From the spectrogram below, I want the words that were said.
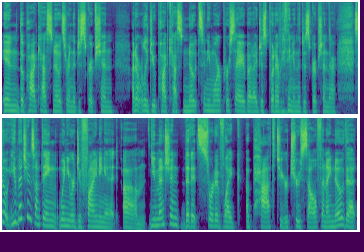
in the podcast notes or in the description. I don't really do podcast notes anymore per se, but I just put everything in the description there. So you mentioned something when you were defining it. Um, you mentioned that it's sort of like a path to your true self. And I know that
